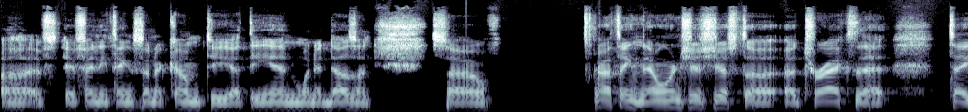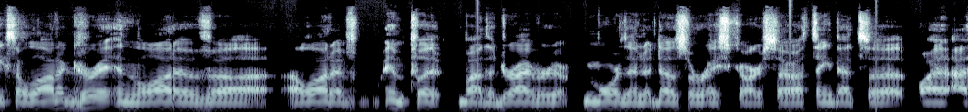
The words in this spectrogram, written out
uh, if if anything's going to come to you at the end when it doesn't. So I think the Orange is just a, a, track that takes a lot of grit and a lot of uh, a lot of input by the driver more than it does the race car. So I think that's uh, why I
